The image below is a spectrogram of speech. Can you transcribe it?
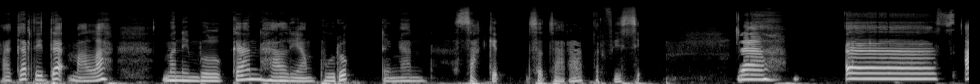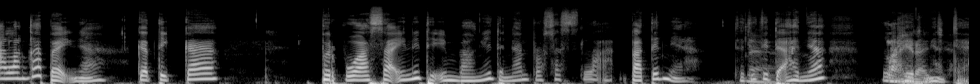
agar tidak malah menimbulkan hal yang buruk dengan sakit secara berfisik. Nah, eh, alangkah baiknya ketika berpuasa ini diimbangi dengan proses batinnya. Jadi nah. tidak hanya lahir aja. aja.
